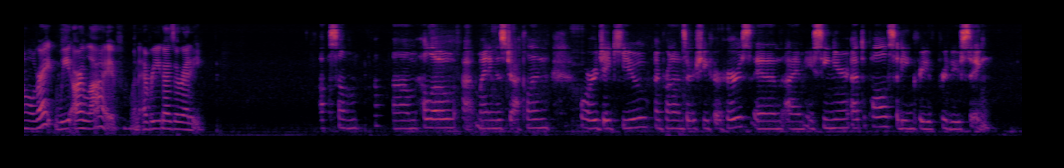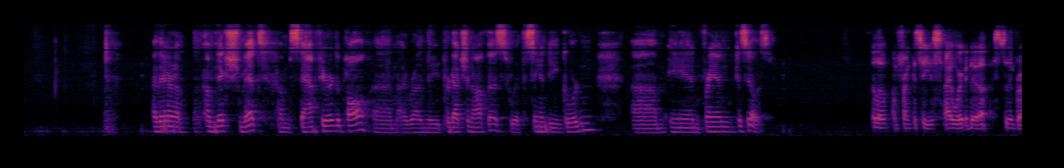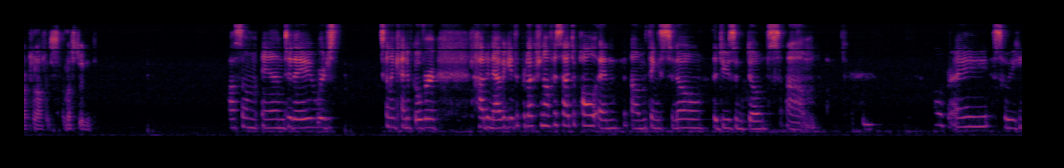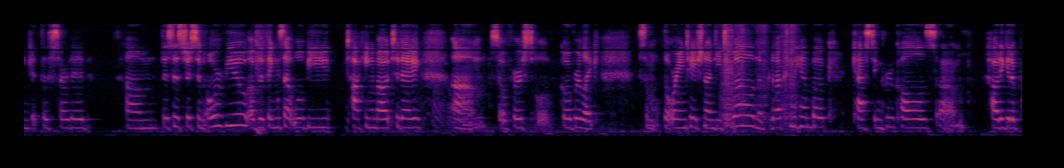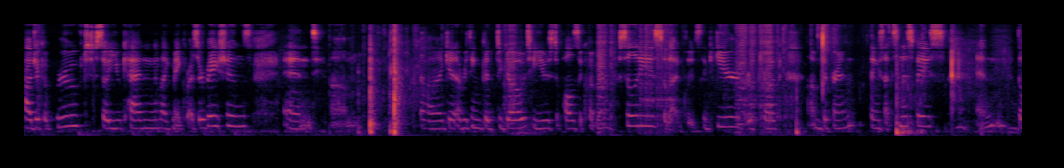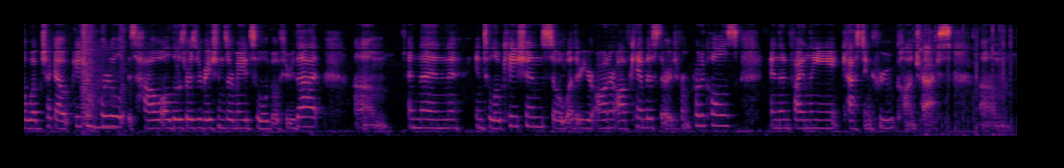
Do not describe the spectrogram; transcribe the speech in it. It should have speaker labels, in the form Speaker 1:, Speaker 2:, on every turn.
Speaker 1: All right, we are live whenever you guys are ready.
Speaker 2: Awesome. Um, hello, uh, my name is Jacqueline, or JQ. My pronouns are she, her, hers, and I'm a senior at DePaul studying creative producing.
Speaker 3: Hi there, I'm, I'm Nick Schmidt. I'm staff here at DePaul. Um, I run the production office with Sandy Gordon um, and Fran Casillas.
Speaker 4: Hello, I'm Fran Casillas. I work at the student production office. I'm a student.
Speaker 2: Awesome. And today we're just, just going to kind of go over how to navigate the production office at DePaul and um, things to know, the do's and don'ts. Um, all right, so we can get this started. Um, this is just an overview of the things that we'll be talking about today. Um, so first we'll go over like some the orientation on D2L and the production handbook, casting crew calls, um, how to get a project approved so you can like make reservations and um, uh, get everything good to go to use DePaul's equipment and facilities. So that includes the gear, grip truck, um, different things that's in at Cinespace. And the web checkout patron portal is how all those reservations are made. So we'll go through that. Um, and then into locations. So whether you're on or off campus, there are different protocols. And then finally, cast and crew contracts um,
